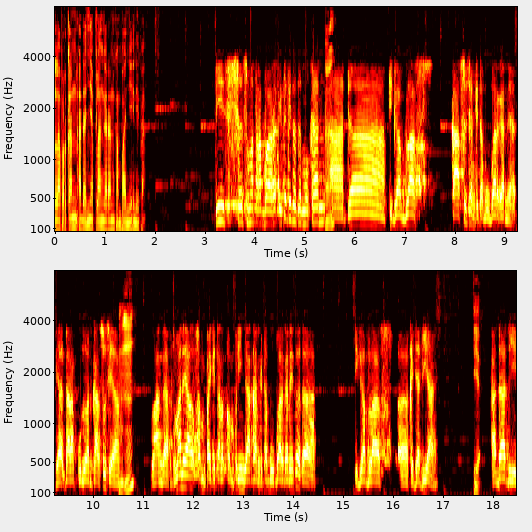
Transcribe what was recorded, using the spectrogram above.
melaporkan adanya pelanggaran kampanye ini Pak? Di Sumatera Barat itu kita temukan uh. ada 13 kasus yang kita bubarkan ya, di antara puluhan kasus yang mm -hmm. melanggar. Cuman yang sampai kita lakukan penindakan kita bubarkan itu ada 13 uh, kejadian. Yeah. Ada di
